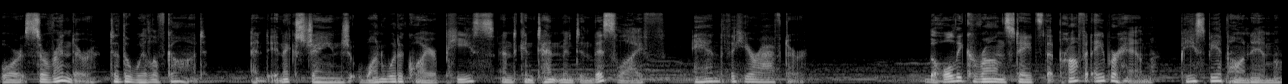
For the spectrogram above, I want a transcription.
or surrender to the will of God, and in exchange one would acquire peace and contentment in this life and the hereafter. The Holy Quran states that Prophet Abraham, peace be upon him,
